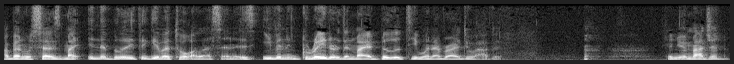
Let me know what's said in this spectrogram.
Rabbeinu says, my inability to give a Torah lesson is even greater than my ability whenever I do have it. Can you imagine?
